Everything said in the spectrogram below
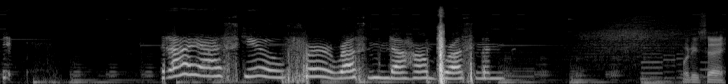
did I ask you for Russman to hump Russman? What do you say?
